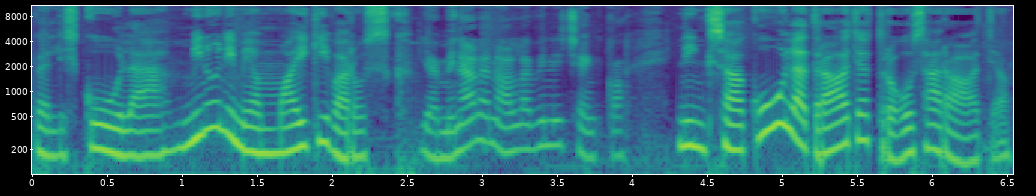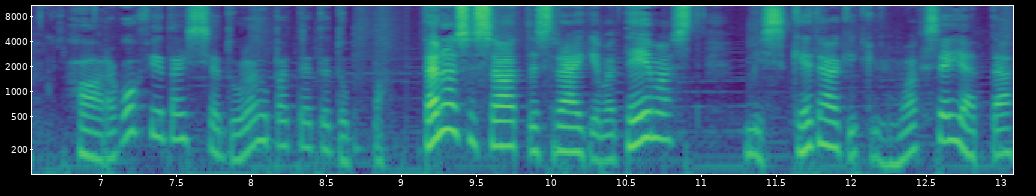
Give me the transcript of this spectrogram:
kallis kuulaja, minu nimi on Maigi Varusk ja mina olen Alla Vinitšenko. ning sa kuulad raadiot Roosa Raadio. haara kohvitass ja tule õpetajate tuppa. tänases saates räägime teemast, mis kedagi külmaks ei jäta.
